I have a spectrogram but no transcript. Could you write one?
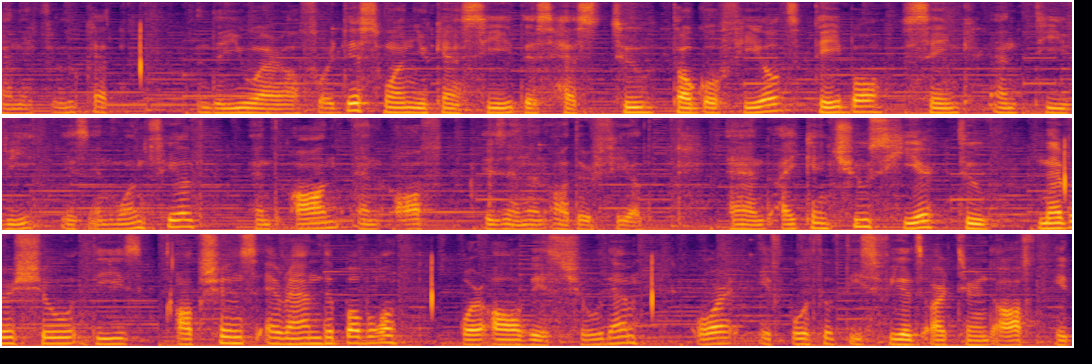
and if you look at the URL for this one you can see this has two toggle fields table sink and TV is in one field and on and off is in another field and I can choose here to never show these options around the bubble or always show them or if both of these fields are turned off it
